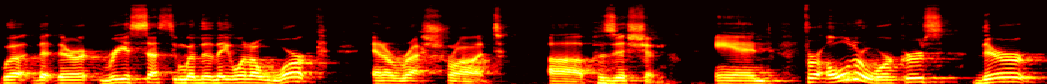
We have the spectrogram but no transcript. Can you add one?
well, they're reassessing whether they want to work in a restaurant uh, position. And for older workers, they're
